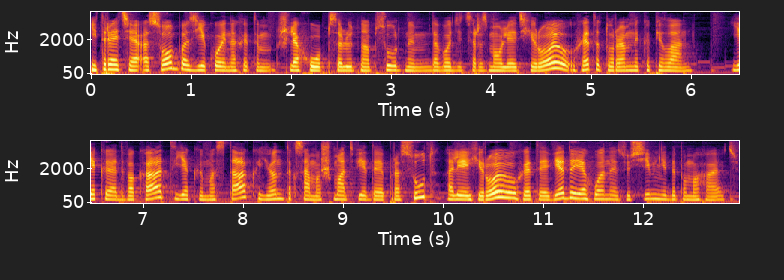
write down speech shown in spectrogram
І трэцяя асоба, з якой на гэтым шляху абсалютна абсурдным даводзіцца размаўляць герою, гэта турэмны капелан. Як і адвакат, як і мастак, ён таксама шмат ведае пра суд, але герою гэтыя веды ягоныя зусім не дапамагаюць.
